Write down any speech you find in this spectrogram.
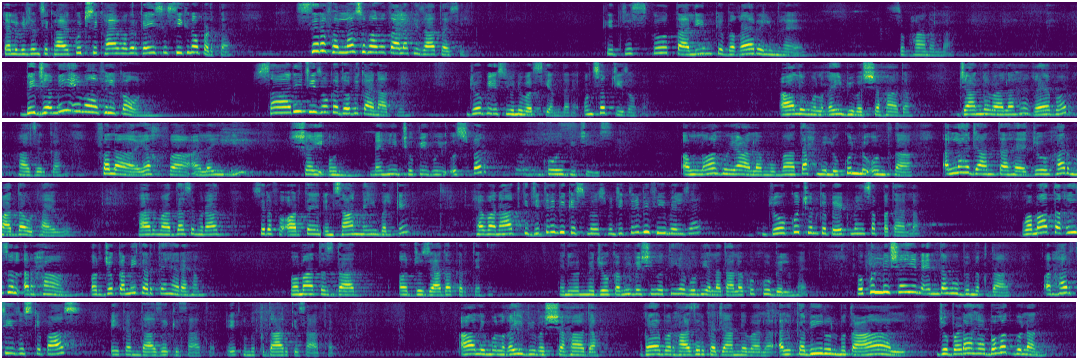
ٹیلی ویژن سکھائے، کچھ سکھائے، مگر کہیں سے سیکھنا پڑتا ہے۔ صرف اللہ سبحان و تعالیٰ کی ذات ایسی کہ جس کو تعلیم کے بغیر علم ہے۔ سبحان اللہ۔ بے جمی محفل کون ساری چیزوں کا جو بھی کائنات میں، جو بھی اس یونیورس کے اندر ہے، ان سب چیزوں کا۔ عالم الغیب و شہادہ جاننے والا ہے غیب اور حاضر کا۔ فلا یخفا علیہ شعی ان نہیں چھپی ہوئی اس پر کوئی بھی چیز۔ اللہ یعلم ما تحمل کل انثى اللہ جانتا ہے جو ہر مادہ اٹھائے ہوئے۔ ہر مادہ سے مراد صرف عورتیں، انسان نہیں، بلکہ حیوانات کی جتنی بھی قسمیں اس میں جتنی بھی فیمل ہے جو کچھ ان کے پیٹ میں ہے، سب پتا ہے اللہ۔ وما تغیز الرحام اور جو کمی کرتے ہیں رحم۔ وما تزداد، اور جو زیادہ کرتے ہیں۔ یعنی ان میں جو کمی بیشی ہوتی ہے، وہ بھی اللہ تعالیٰ کو خوب علم ہے۔ وہ کل شعین اندہ بمقدار، اور ہر چیز اس کے پاس ایک اندازے کے ساتھ ہے، ایک مقدار کے ساتھ ہے۔ عالم الغیب والشہادہ، غیب اور حاضر کا جاننے والا، الکبیر المتعال، جو بڑا ہے، بہت بلند۔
